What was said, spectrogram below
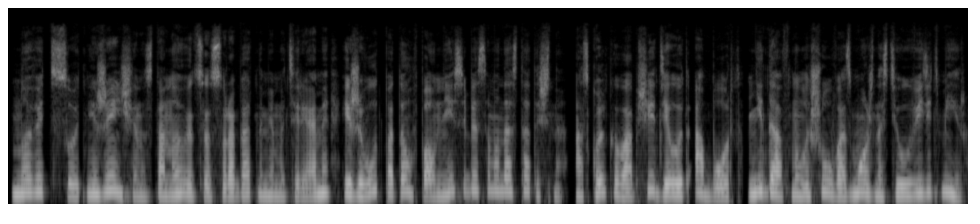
Но ведь сотни женщин становятся суррогатными матерями и живут потом вполне себе самодостаточно. А сколько вообще делают аборт, не дав малышу возможности увидеть мир?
